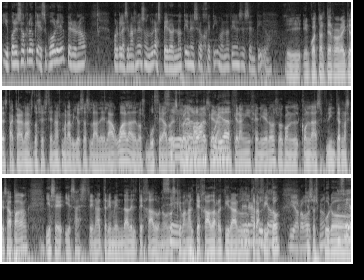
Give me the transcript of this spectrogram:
Y por eso creo que es gore, pero no. Porque las imágenes son duras, pero no tiene ese objetivo, no tiene ese sentido. Y en cuanto al terror hay que destacar las dos escenas maravillosas, la del agua, la de los buceadores Sí. que lo llamaban, que eran, que eran ingenieros, lo con, con las linternas que se apagan, y ese y esa escena tremenda del tejado, ¿no? Los que van al tejado a retirar el, El grafito. grafito, Biorobots, que eso es puro que Es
